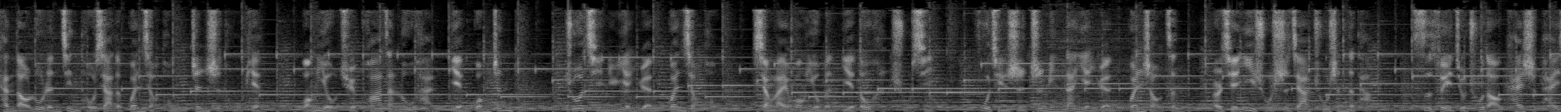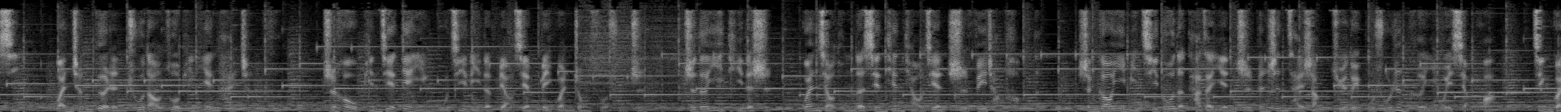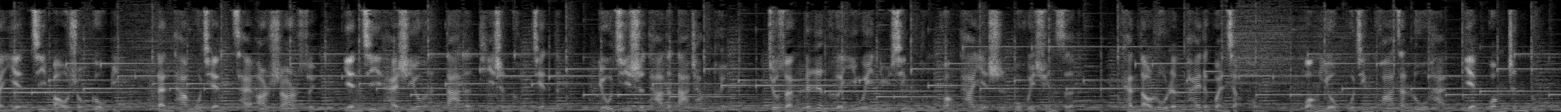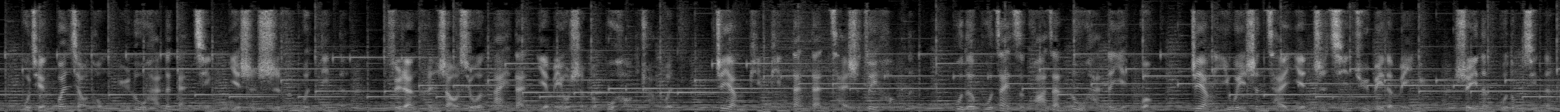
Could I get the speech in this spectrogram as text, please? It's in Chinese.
看到路人镜头下的关晓彤真实图片，网友却夸赞鹿晗眼光真毒。说起女演员关晓彤，想来网友们也都很熟悉。父亲是知名男演员关少增，而且艺术世家出身的他，四岁就出道开始拍戏，完成个人出道作品《烟海沉浮》之后，凭借电影《无极》里的表现被观众所熟知。值得一提的是，关晓彤的先天条件是非常好的。身高一米七多的她，在颜值跟身材上绝对不输任何一位小花。尽管演技保守诟病，但她目前才二十二岁，演技还是有很大的提升空间的。尤其是她的大长腿，就算跟任何一位女星同框，她也是不会逊色的。看到路人拍的关晓彤，网友不禁夸赞鹿晗眼光真毒。目前关晓彤与鹿晗的感情也是十分稳定的，虽然很少秀恩爱，但也没有什么不好的传闻。这样平平淡淡才是最好。不得不再次夸赞鹿晗的眼光，这样一位身材颜值齐具备的美女，谁能不动心呢？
